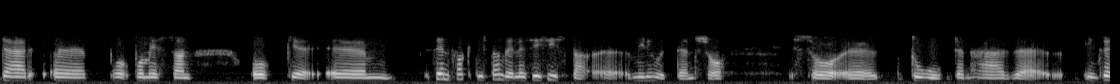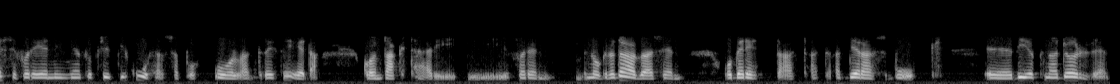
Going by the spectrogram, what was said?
där eh, på, på mässan. Och ehm, sen faktiskt alldeles i sista minuten så så tog den här intresseföreningen för psykisk ohälsa på Åland, Reseda, kontakt här i, i, för en, några dagar sedan och berättade att, att, att deras bok eh, Vi öppnar dörren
